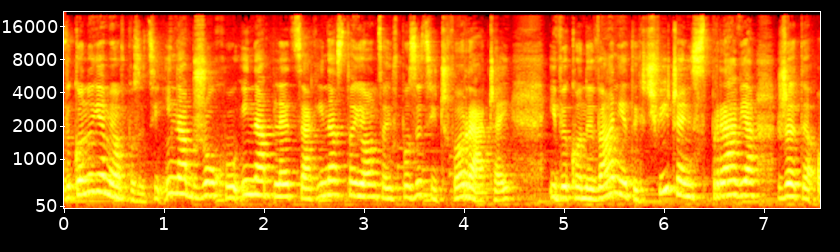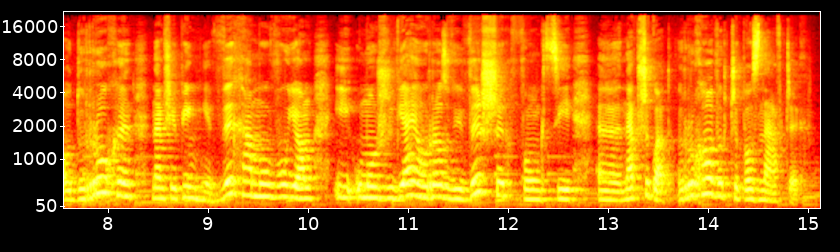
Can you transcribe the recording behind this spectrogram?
Wykonujemy ją w pozycji i na brzuchu, i na plecach, i na stojącej, w pozycji czworaczej. I wykonywanie tych ćwiczeń sprawia, że te odruchy nam się pięknie wyhamowują i umożliwiają rozwój wyższych funkcji, e, przykład ruchowych czy poznawczych.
